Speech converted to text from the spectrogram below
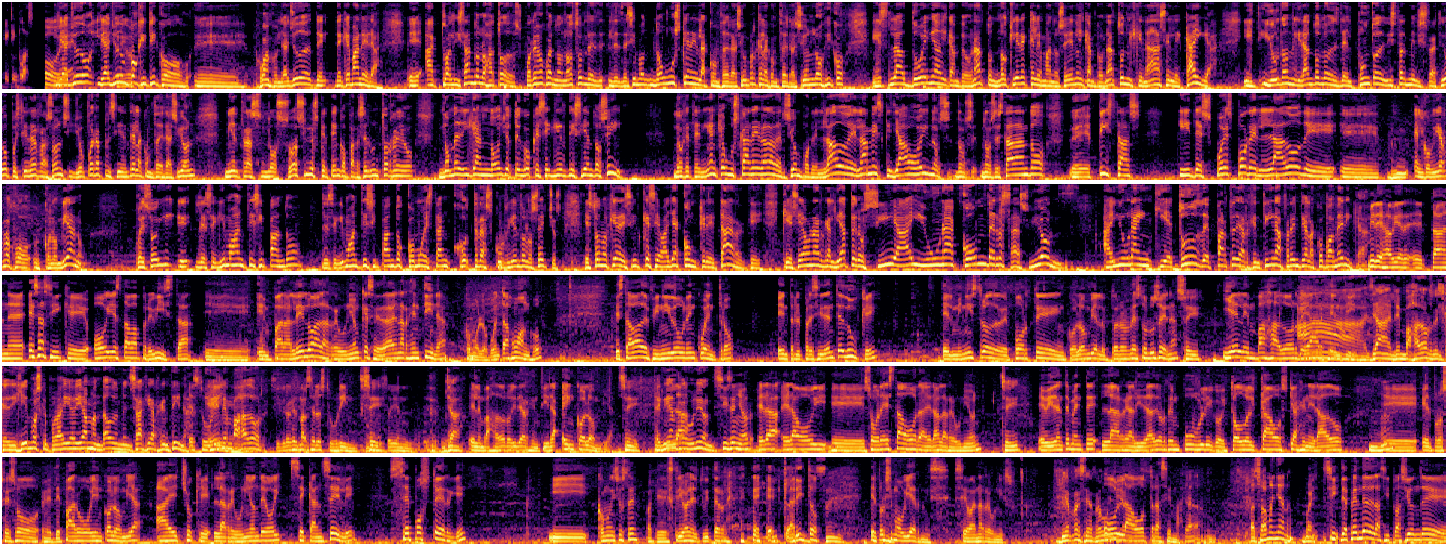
18 plus. Le ayudo, le ayudo un poquitico, eh, Juanjo, le ayudo de, de qué manera, Eh, actualizándolos a todos. Por eso cuando nosotros les, les decimos no busquen en la Confederación, porque la Confederación, lógico, es la dueña del campeonato, no quiere que le manoseen el campeonato ni que nada se le caiga. Y, y uno mirándolo desde el punto de vista administrativo, pues tiene razón. Si yo fuera presidente de la Confederación, mientras los socios que tengo para hacer un torneo no me digan no, yo tengo que seguir diciendo sí. Lo que tenían que buscar era la versión por el lado del AMES, que ya hoy nos, nos, nos está dando eh, pistas, y después por el lado de eh, el gobierno co- colombiano. Pues hoy eh, le seguimos anticipando, le seguimos anticipando cómo están co- transcurriendo los hechos. Esto no quiere decir que se vaya a concretar, que, que sea una realidad, pero sí hay una conversación, hay una inquietud de parte de Argentina frente a la Copa América. Mire, Javier, eh, tan eh, es así que hoy estaba prevista, eh, en paralelo a la reunión que se da en Argentina, como lo cuenta Juanjo, estaba definido un encuentro entre el presidente Duque, el ministro de Deporte en Colombia, el doctor Ernesto Lucena, Sí. y el embajador de Ah, Argentina. ya, el embajador del que dijimos que por ahí había mandado el mensaje a Argentina. Estubrín, el eh, embajador. Sí, creo que es Marcelo Estubrín. Sí. no estoy en- Ya. El embajador hoy de Argentina en Colombia. Sí, tenían La- reunión. Sí, señor. Era, era hoy, eh, sobre esta hora era la reunión. Sí. Evidentemente, la realidad de orden público y todo el caos que ha generado eh, el proceso eh, de paro hoy en Colombia ha hecho que la reunión de hoy se cancele, se postergue. Y, ¿cómo dice usted? Para que escriban el Twitter clarito. Sí. El próximo viernes se van a reunir. Viernes se reúne. O la otra semana. Pasó a mañana. Bueno, Sí, depende de la situación de...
